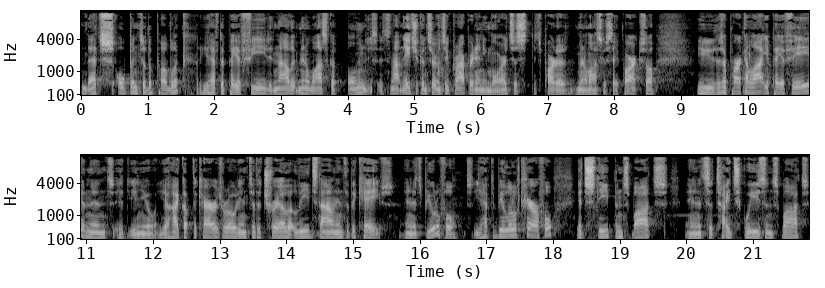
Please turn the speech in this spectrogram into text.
That's open to the public. You have to pay a fee. And now that Minnewaska owns, it's not Nature Conservancy property anymore. It's it's part of Minnewaska State Park. So you, there's a parking lot, you pay a fee, and then it, and you, you hike up the carriage road into the trail that leads down into the caves. And it's beautiful. You have to be a little careful. It's steep in spots, and it's a tight squeeze in spots,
